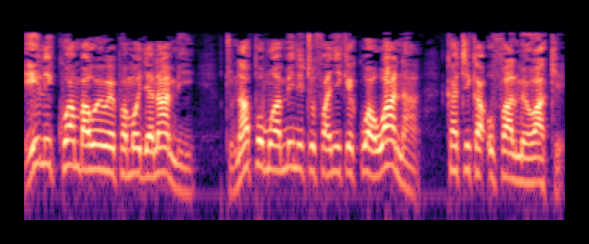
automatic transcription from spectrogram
ili kwamba wewe pamoja nami tunapomwamini tufanyike kuwa wana katika ufalme wake.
